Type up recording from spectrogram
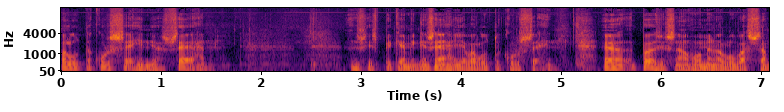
valuuttakursseihin ja säähän. Siis pikemminkin säähän ja valuuttakursseihin. Pörssissä on huomenna luvassa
